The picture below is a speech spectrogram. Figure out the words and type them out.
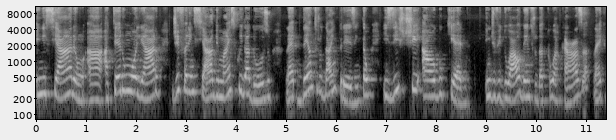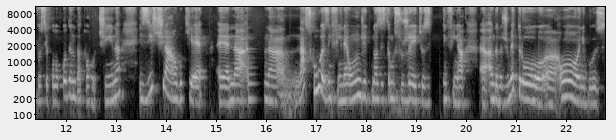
iniciaram a, a, ter um olhar diferenciado e mais cuidadoso né, dentro da empresa. Então, existe algo que é individual dentro da tua casa, né, que você colocou dentro da tua rotina, existe algo que é, é na, na, nas ruas, enfim, né, onde nós estamos sujeitos enfim, a, a, andando de metrô, a, ônibus,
